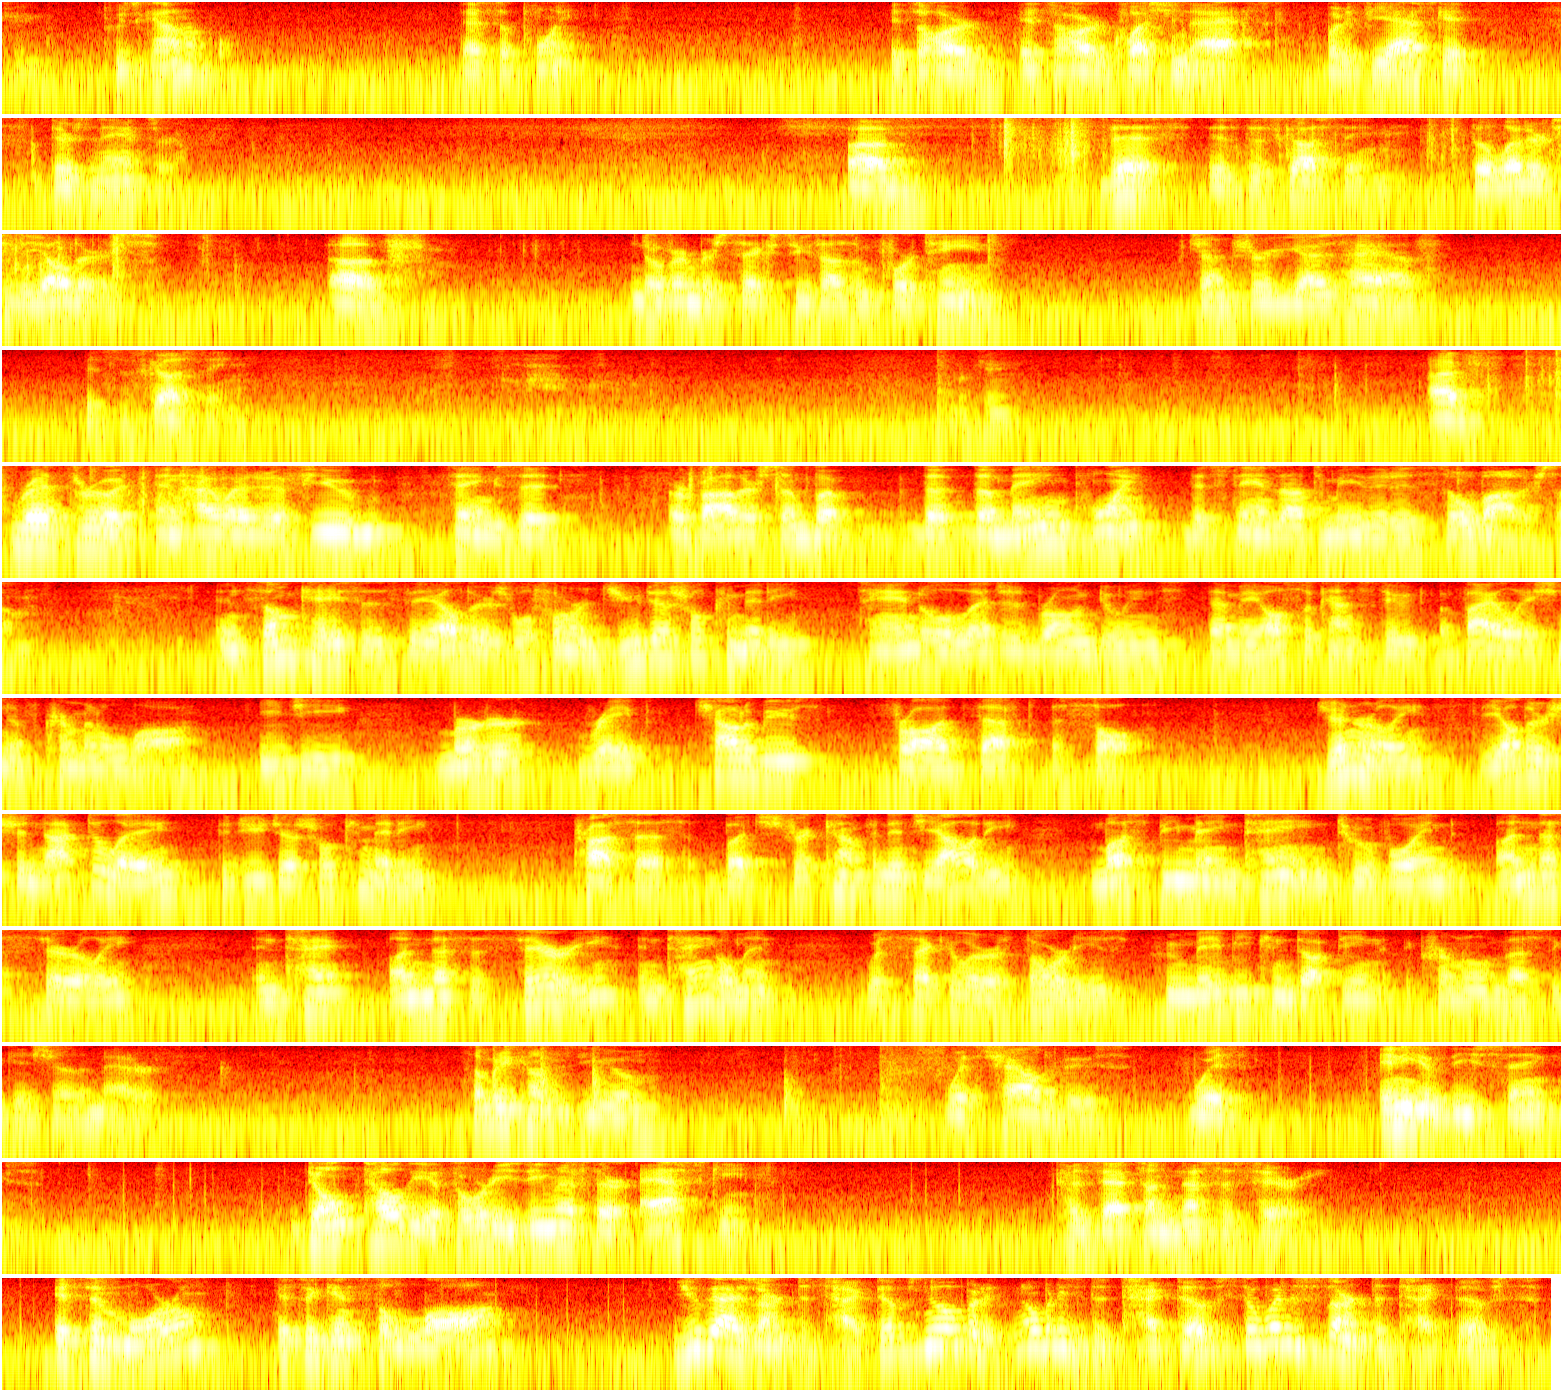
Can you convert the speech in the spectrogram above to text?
Okay. Who's accountable? That's the point. It's a hard it's a hard question to ask, but if you ask it, there's an answer. Um, this is disgusting. The letter to the elders of November 6, 2014, which I'm sure you guys have. It's disgusting. Okay. I've read through it and highlighted a few things that are bothersome, but the, the main point that stands out to me that is so bothersome. In some cases, the elders will form a judicial committee to handle alleged wrongdoings that may also constitute a violation of criminal law, e.g., murder, rape, child abuse, fraud, theft, assault. Generally, the elders should not delay the judicial committee process, but strict confidentiality must be maintained to avoid unnecessarily entang- unnecessary entanglement with secular authorities who may be conducting a criminal investigation of the matter. Somebody comes to you with child abuse, with any of these things. Don't tell the authorities, even if they're asking, because that's unnecessary. It's immoral. It's against the law. You guys aren't detectives. Nobody, nobody's detectives. The witnesses aren't detectives.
